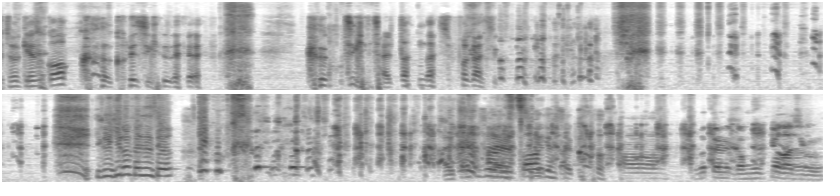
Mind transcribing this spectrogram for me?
저는 계속 꺽 거리시길래 극직이 잘 떴나 싶어가지고 이거 힐업 해주세요. 아니 딱 소리는 꺽이었을 거 어, 그것 때문에 너무 웃겨가지고.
